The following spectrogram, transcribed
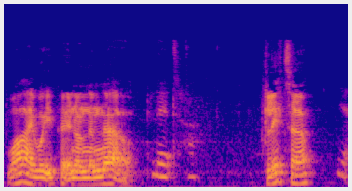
Why? What are you putting on them now? Glitter. Glitter? Yeah.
